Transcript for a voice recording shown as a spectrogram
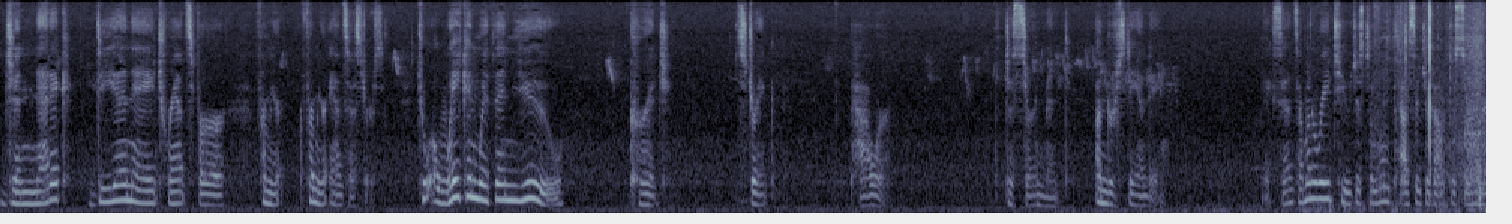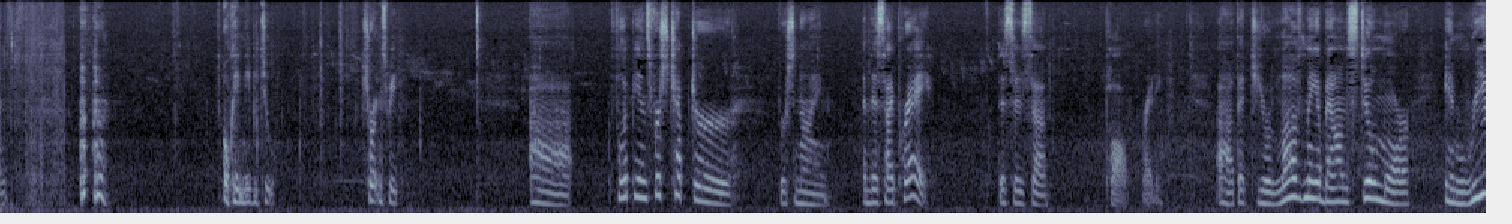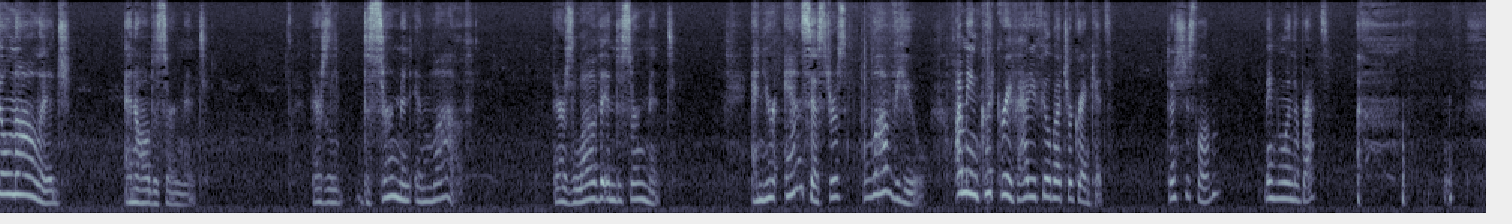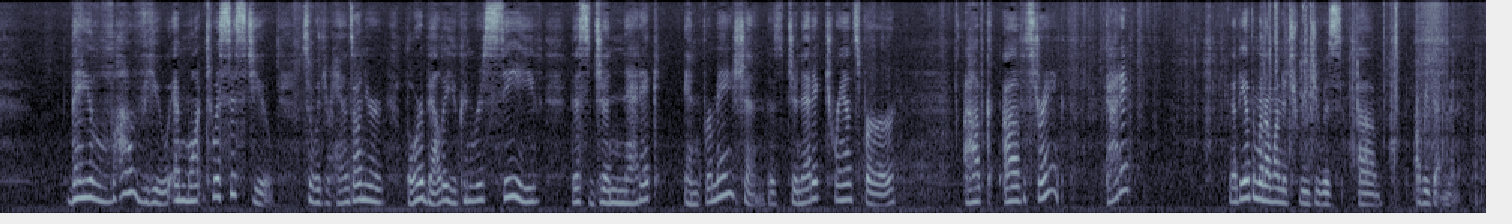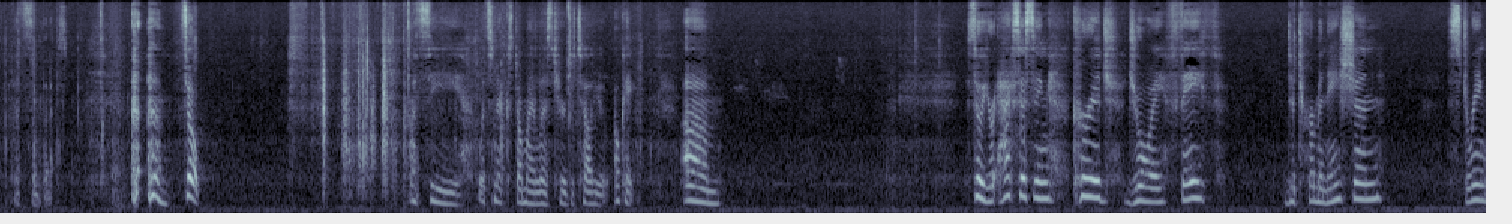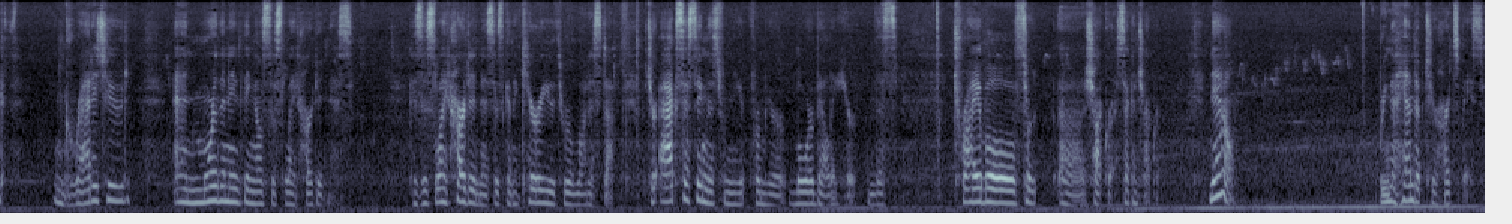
genetic DNA transfer from your from your ancestors to awaken within you courage, strength, power, discernment, understanding. Makes sense? I'm going to read to you just a little passage about discernment. okay, maybe two. Short and sweet. Uh, Philippians, first chapter, verse 9. And this I pray. This is uh, Paul writing. Uh, that your love may abound still more in real knowledge and all discernment. There's a discernment in love. There's love in discernment. And your ancestors love you. I mean, good grief, how do you feel about your grandkids? Don't you just love them? Maybe when they're brats? they love you and want to assist you. So, with your hands on your lower belly, you can receive this genetic information, this genetic transfer of, of strength. Got it? Now, the other one I wanted to read you was, um, I'll read that in a minute. That's something else. so, let's see what's next on my list here to tell you. Okay. Um, so, you're accessing courage, joy, faith, determination, strength, and gratitude, and more than anything else, this lightheartedness. Because this lightheartedness is going to carry you through a lot of stuff. But you're accessing this from the, from your lower belly here, from this tribal uh, chakra, second chakra. Now, bring a hand up to your heart space.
